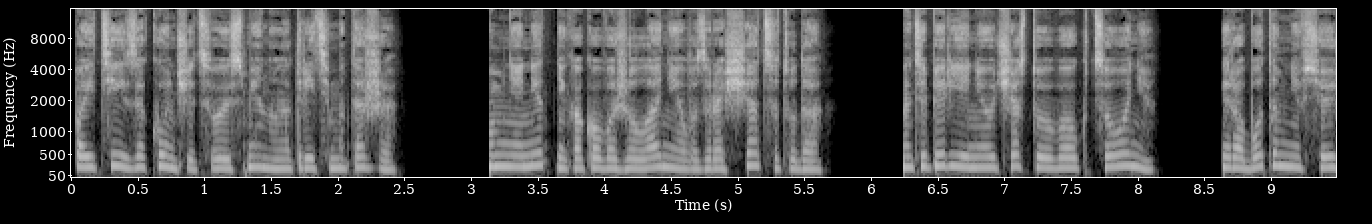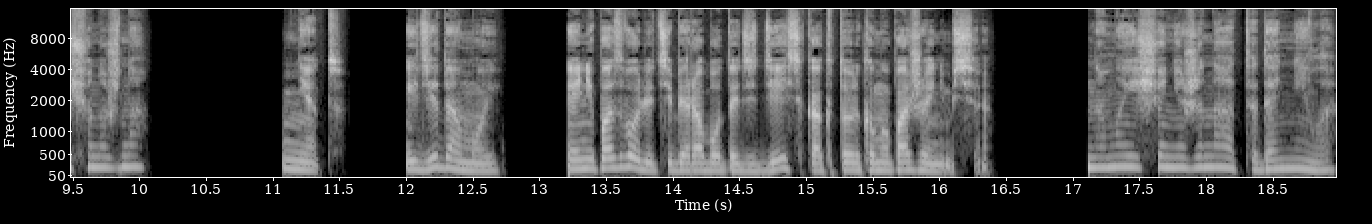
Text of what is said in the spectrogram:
пойти и закончить свою смену на третьем этаже. У меня нет никакого желания возвращаться туда, но теперь я не участвую в аукционе, и работа мне все еще нужна. Нет, иди домой. Я не позволю тебе работать здесь, как только мы поженимся. Но мы еще не женаты, Данила,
